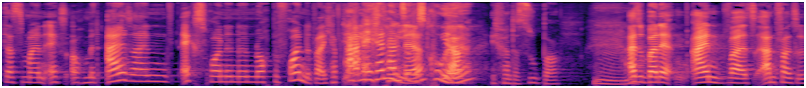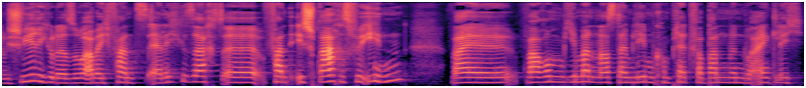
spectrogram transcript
dass mein Ex auch mit all seinen Ex-Freundinnen noch befreundet war. Ich habe die Ach, alle echt? Fandst du das kennengelernt. cool? Ja, ich fand das super. Also bei der einen war es anfangs irgendwie schwierig oder so, aber ich fand es ehrlich gesagt, äh, fand ich sprach es für ihn, weil warum jemanden aus deinem Leben komplett verbannen, wenn du eigentlich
